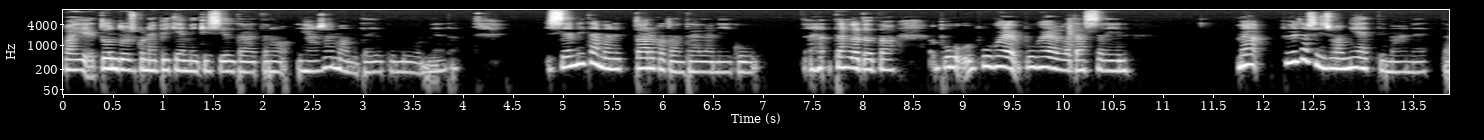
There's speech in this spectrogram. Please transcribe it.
Vai tuntuisiko ne pikemminkin siltä, että no ihan sama, mitä joku muu on mieltä? Se, mitä mä nyt tarkoitan tällä, niinku, tällä tota, puhe, puheella tässä, niin mä pyytäisin sua miettimään, että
